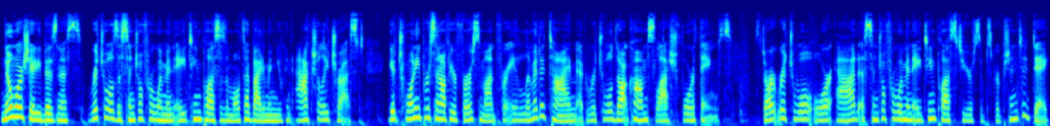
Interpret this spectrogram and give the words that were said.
No more shady business. Rituals essential for women 18 plus is a multivitamin you can actually trust. Get 20% off your first month for a limited time at ritual.com slash four things. Start ritual or add essential for women 18 plus to your subscription today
